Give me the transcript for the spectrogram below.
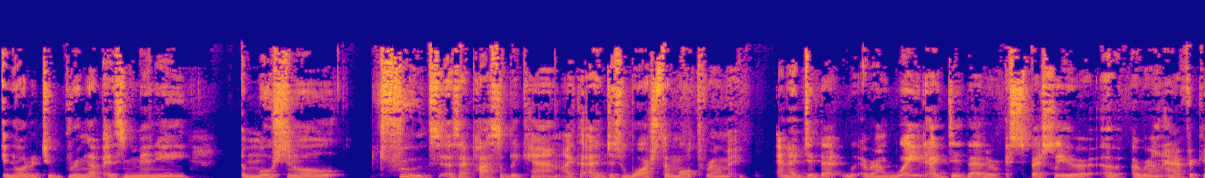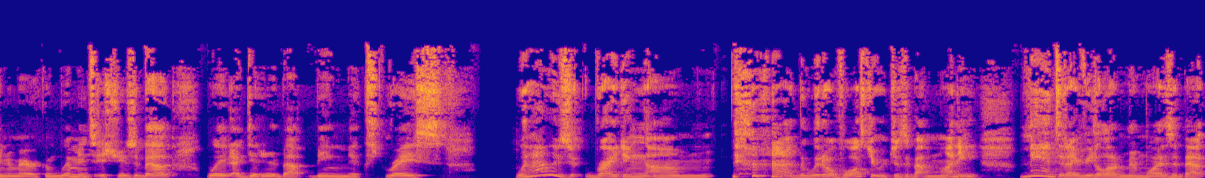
in order to bring up as many emotional truths as I possibly can. I, I just wash them all through me. And I did that around weight. I did that especially around African American women's issues about weight. I did it about being mixed race. When I was writing um, The Widow of Wall Street, which is about money, man, did I read a lot of memoirs about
